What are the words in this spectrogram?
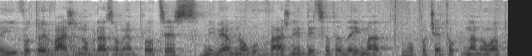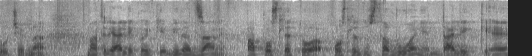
И во тој важен образовен процес ми беа многу важни децата да имаат во почеток на новата учебна материјали кои ќе бидат за нив. Па после тоа, после доставување, дали ќе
